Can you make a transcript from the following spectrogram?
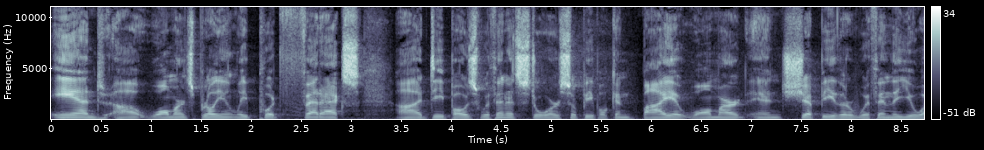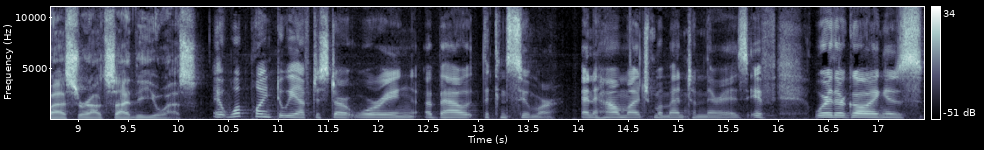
And uh, Walmart's brilliantly put FedEx uh, depots within its stores so people can buy at Walmart and ship either within the U.S. or outside the U.S. At what point do we have to start worrying about the consumer? And how much momentum there is. If where they're going is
